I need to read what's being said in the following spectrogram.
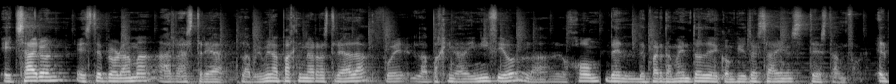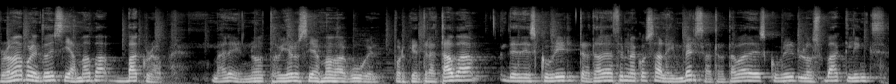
echaron este programa a rastrear. La primera página rastreada fue la página de inicio, el home del departamento de Computer Science de Stanford. El programa por entonces se llamaba Backrub ¿vale? No, todavía no se llamaba Google, porque trataba de descubrir, trataba de hacer una cosa a la inversa, trataba de descubrir los backlinks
